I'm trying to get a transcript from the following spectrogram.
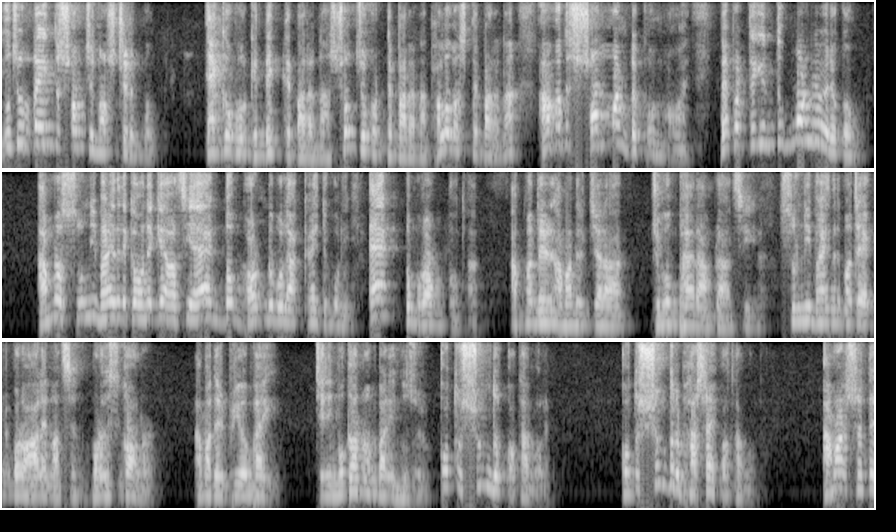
হুজুরটাই তো সবচেয়ে নষ্টের মুখ একে অপরকে দেখতে পারে না, সহ্য করতে পারে না, ভালোবাসতে পারে না, আমাদের সম্মানটা পূর্ণ হয়। ব্যাপারটা কিন্তু মনে এরকম। আমরা সুন্নি ভাইদেরকে অনেকে আছি, একদম ভণ্ড বলে আখ্যায়িত করি, একদম রং কথা। আপনাদের, আমাদের যারা যুবক ভাইরা আমরা আছি, সুন্নি ভাইদের মাঝে এক বড় আলেম আছেন, বড় স্কলার আমাদের প্রিয় ভাই যিনি মোকাররম বাড়ি হুজুর, কত সুন্দর কথা বলে কত সুন্দর ভাষায় কথা বলে আমার সাথে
